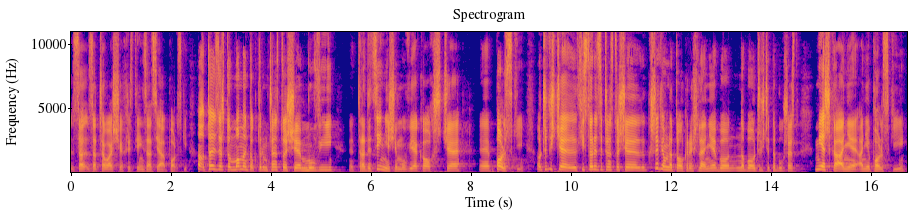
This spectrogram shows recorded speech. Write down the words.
y, za, zaczęła się chrystianizacja Polski. No, to jest zresztą moment, o którym często się mówi, tradycyjnie się mówi, jako o chrzcie Polski. Oczywiście historycy często się krzywią na to określenie, bo, no bo oczywiście to był chrzest Mieszka, a nie, a nie Polski.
